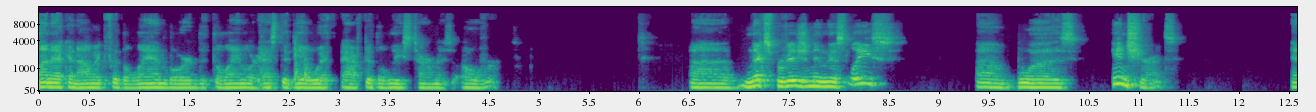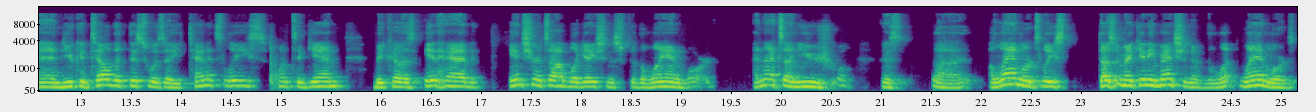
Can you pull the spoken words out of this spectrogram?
uneconomic for the landlord that the landlord has to deal with after the lease term is over. Uh, next provision in this lease uh, was insurance. And you can tell that this was a tenant's lease once again because it had insurance obligations for the landlord. And that's unusual because uh, a landlord's lease doesn't make any mention of the landlord's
